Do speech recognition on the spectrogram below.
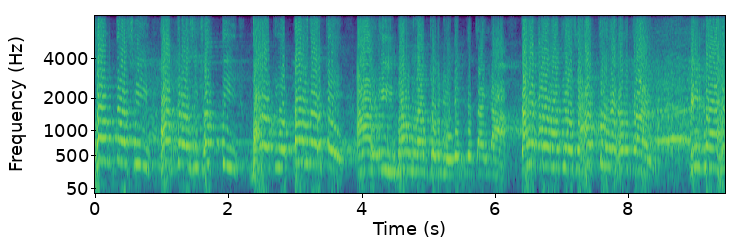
সন্ত্রাসী আগ্রাসী শক্তি ভারতীয় তামিদারকে আর এই বাংলার জমিনে দেখতে চাই না। কারা কারা রাজি আছে? হাত তুলে দেখাতে চাই। বিল্লাহে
